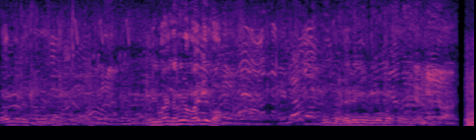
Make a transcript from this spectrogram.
Kannada video ಮಾಡಲಿಲ್ವಾ? ನೀವು ಮಳೆನಾಗೆ ವಿಡಿಯೋ ಮಾಡ್ತಾರೆ.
